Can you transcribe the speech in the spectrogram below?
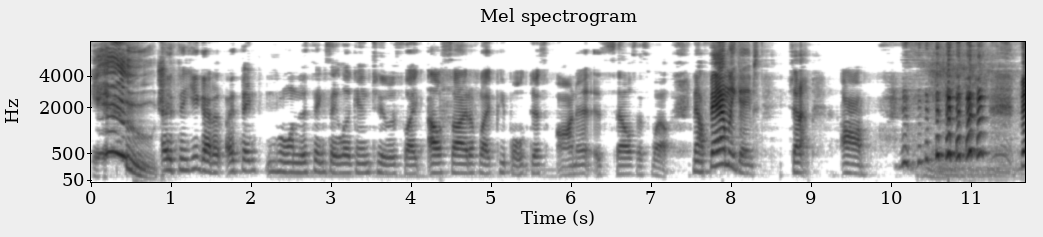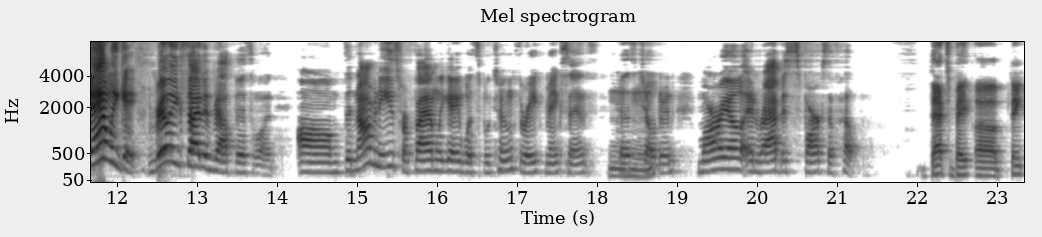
huge. I think you gotta. I think one of the things they look into is like outside of like people just on it, it sells as well. Now, family games. Shut up. Um, family game. Really excited about this one. Um, the nominees for family game was Splatoon three. Makes sense because Mhm. children. Mario and Rabbids Sparks of Hope. That's ba- uh think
